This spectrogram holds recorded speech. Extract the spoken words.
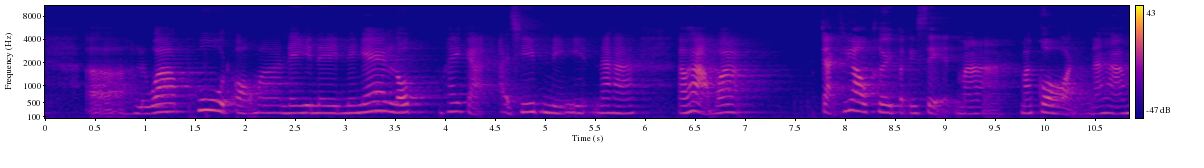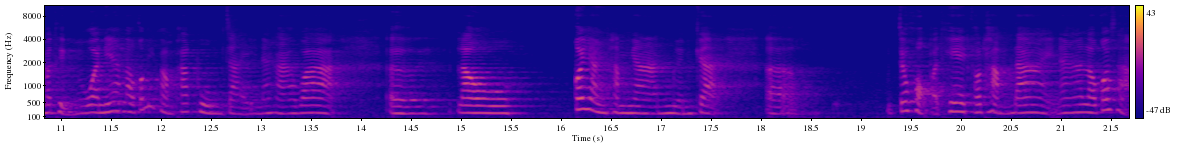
ำเอ่อหรือว่าพูดออกมาในในในแง่ลบให้กับอาชีพนี้นะคะแล้วถามว่า จากที่เราเคยปฏิเสธมามาก่อนนะคะมาถึงวันนี้เราก็มีความภาคภูมิใจนะคะว่าเเราก็ยังทำงานเหมือนกับเเจ้าของประเทศเขาทำได้นะคะเราก็สา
